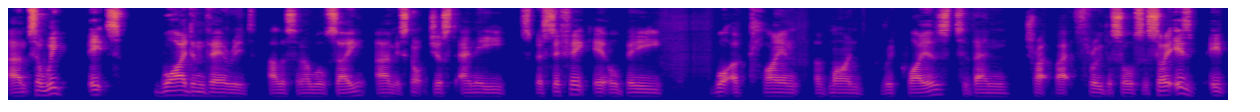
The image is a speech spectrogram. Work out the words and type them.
Um, so we, it's wide and varied, Alison. I will say, um, it's not just any specific. It'll be what a client of mine requires to then track back through the sources. So it is. It,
